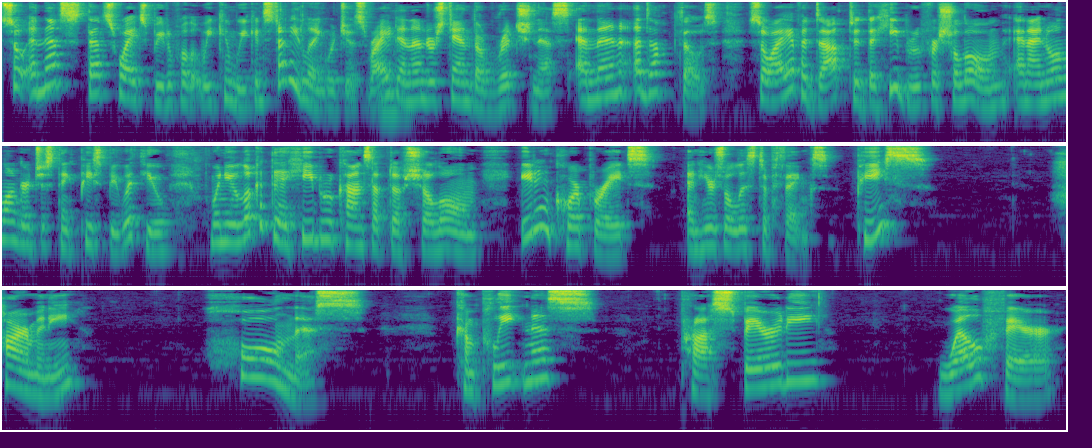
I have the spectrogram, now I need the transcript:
So, and that's that's why it's beautiful that we can we can study languages, right, mm-hmm. and understand the richness, and then adopt those. So, I have adopted the Hebrew for shalom, and I no longer just think peace be with you. When you look at the Hebrew concept of shalom, it incorporates, and here's a list of things: peace, harmony, wholeness, completeness, prosperity, welfare,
